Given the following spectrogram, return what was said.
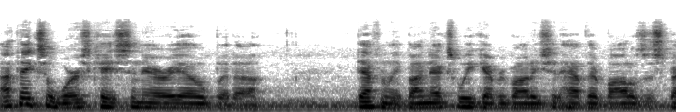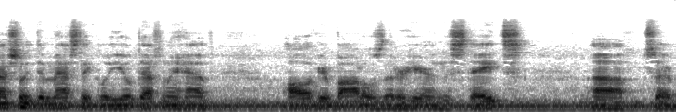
I think is a worst case scenario, but uh, definitely by next week, everybody should have their bottles, especially domestically. You'll definitely have all of your bottles that are here in the States. Uh, so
